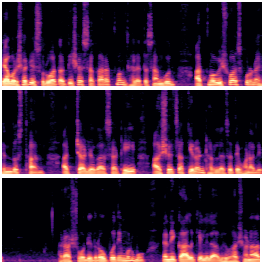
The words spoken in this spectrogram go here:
या वर्षाची सुरुवात अतिशय सकारात्मक झाल्याचं सांगून आत्मविश्वासपूर्ण हिंदुस्थान आजच्या जगासाठी आशेचा किरण ठरल्याचं ते म्हणाले. राष्ट्रपती द्रौपदी मुर्मू यांनी काल केलेल्या अभिभाषणात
